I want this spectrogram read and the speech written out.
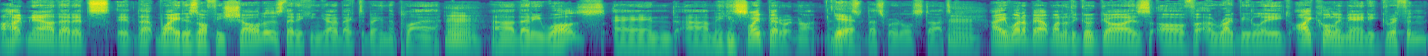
I hope now that it's it, that weight is off his shoulders, that he can go back to being the player Hmm. uh, that he was, and um, he can sleep better at night. And Yeah. That's, that's where it all starts. Hey, what about one of the good guys of uh, rugby league? I call him Andy Griffin.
